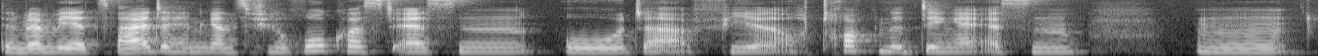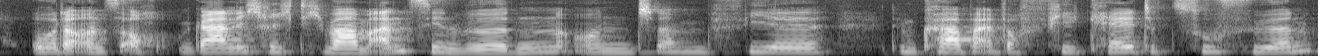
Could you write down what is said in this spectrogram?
Denn wenn wir jetzt weiterhin ganz viel Rohkost essen oder viel auch trockene Dinge essen mm, oder uns auch gar nicht richtig warm anziehen würden und ähm, viel dem Körper einfach viel Kälte zuführen,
